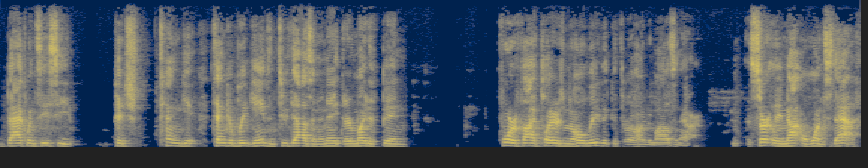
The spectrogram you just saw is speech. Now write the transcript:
back when CC pitched 10 get, 10 complete games in 2008. There might have been four or five players in the whole league that could throw 100 miles an hour. Certainly not on one staff.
